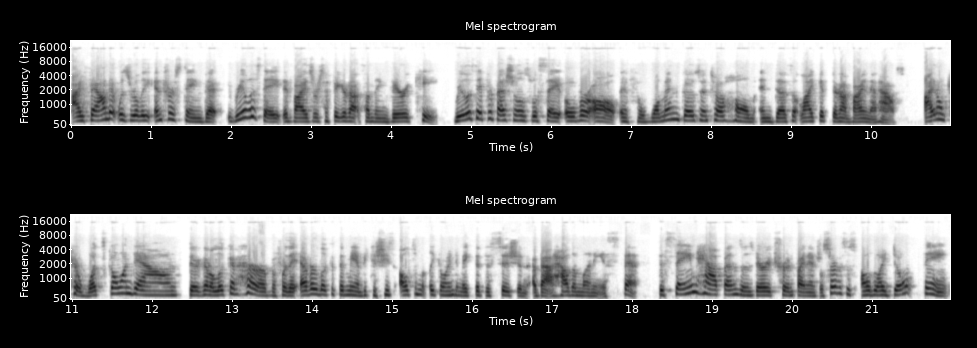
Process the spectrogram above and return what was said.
I found it was really interesting that real estate advisors have figured out something very key. Real estate professionals will say overall, if a woman goes into a home and doesn't like it, they're not buying that house. I don't care what's going down. They're going to look at her before they ever look at the man because she's ultimately going to make the decision about how the money is spent. The same happens and is very true in financial services, although I don't think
